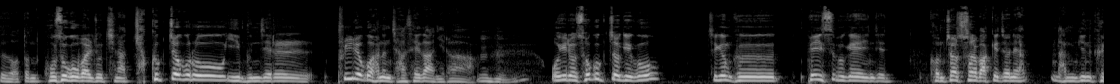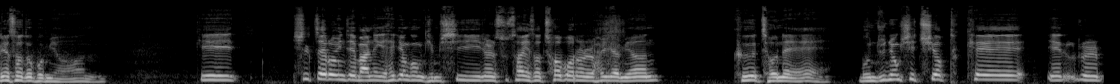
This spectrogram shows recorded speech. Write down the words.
그 어떤 고소고발 조치나 적극적으로 이 문제를 풀려고 하는 자세가 아니라 오히려 소극적이고 지금 그 페이스북에 이제 검찰 수사를 받기 전에 남긴 글에서도 보면 이 실제로 이제 만약에 해경공 김 씨를 수사해서 처벌을 하려면 그 전에 문준용 씨 취업 특혜를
